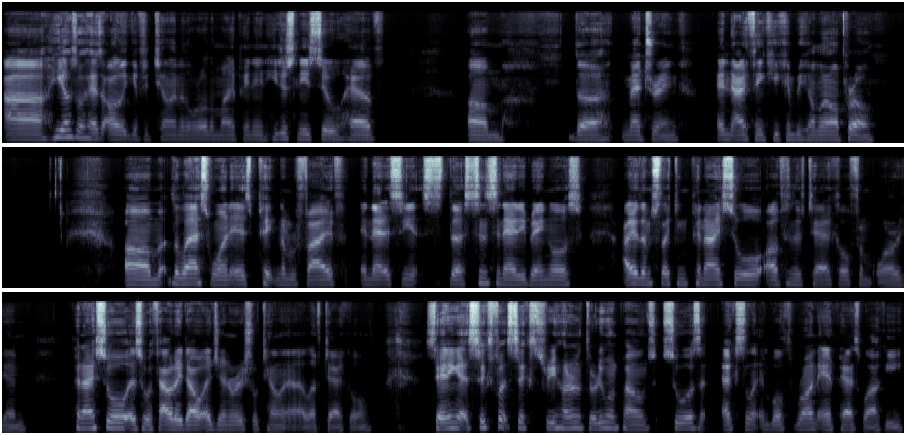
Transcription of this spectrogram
uh he also has all the gifted talent in the world in my opinion. He just needs to have um the mentoring and I think he can become an all pro. Um, the last one is pick number five, and that is the Cincinnati Bengals. I have them selecting Penei Sewell, offensive tackle from Oregon. Penei Sewell is without a doubt a generational talent at left tackle. Standing at six foot six, 331 pounds, Sewell is excellent in both run and pass blocking.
